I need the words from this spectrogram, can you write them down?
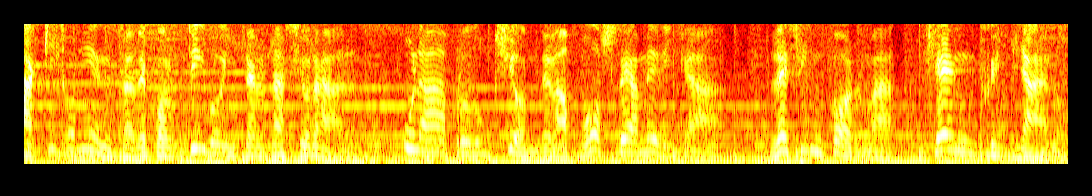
Aquí comienza Deportivo Internacional, una producción de La Voz de América. Les informa Henry Llanos.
